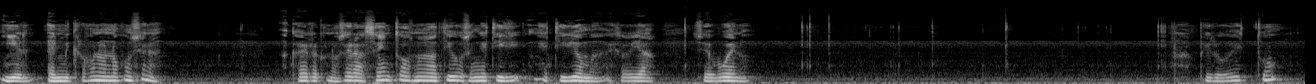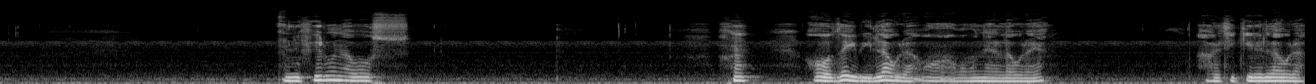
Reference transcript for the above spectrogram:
Y el, el micrófono no funciona. Acá hay reconocer acentos no nativos en este, en este idioma eso ya eso es bueno. Pero esto elegir una voz oh, David, Laura. Vamos a poner a Laura ya. A ver si quiere Laura.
